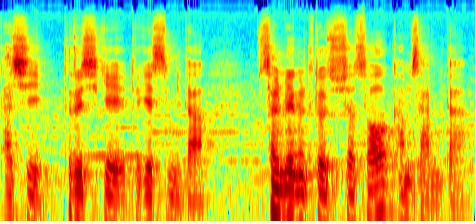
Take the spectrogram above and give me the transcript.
다시 들으시게 되겠습니다. 설명을 들어주셔서 감사합니다.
